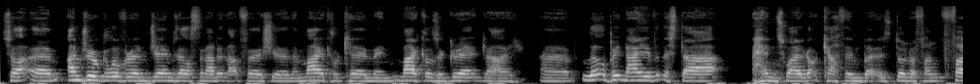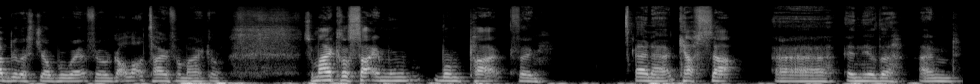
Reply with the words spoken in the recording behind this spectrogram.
so um, Andrew Glover and James Elston had it that first year. And then Michael came in. Michael's a great guy. A uh, little bit naive at the start, hence why I got Kath in, but has done a fan- fabulous job with Wakefield. Got a lot of time for Michael. So Michael sat in one, one part thing, and uh, Kath sat uh, in the other. And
